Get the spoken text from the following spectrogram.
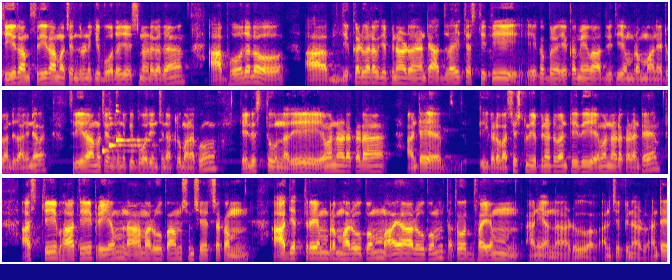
శ్రీరామ్ శ్రీరామచంద్రునికి బోధ చేసినాడు కదా. ఆ బోధలో ఆ ఇక్కడి వరకు చెప్పినాడు అని అంటే అద్వైత స్థితి ఏక ఏకమేవ అద్వితీయం బ్రహ్మ అనేటువంటి దానినే శ్రీరామచంద్రునికి బోధించినట్లు మనకు తెలుస్తూ ఉన్నది. ఏమన్నాడు అక్కడ అంటే ఇక్కడ వశిష్ఠులు చెప్పినటువంటిది ఏమన్నాడు అక్కడ అంటే అస్థి భాతి ప్రియం నామరూపం శీర్షకం ఆద్యత్రయం బ్రహ్మరూపం మాయారూపం తతోద్వయం అని అన్నాడు అని చెప్పినాడు. అంటే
